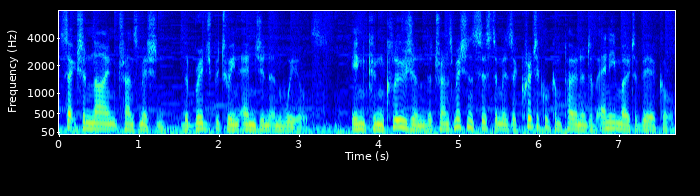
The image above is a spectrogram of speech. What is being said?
Section 9, Transmission, the bridge between engine and wheels. In conclusion, the transmission system is a critical component of any motor vehicle.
